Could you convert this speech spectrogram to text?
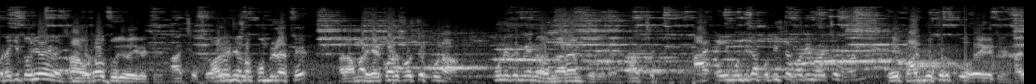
ওটা কি তৈরি হয়ে গেছে? হ্যাঁ ওটাও তৈরি হয়ে গেছে। আচ্ছা অলরেডি সব কমপ্লিট আছে। আর আমার হেডকোয়ার্টার হচ্ছে পুনা। পুনেতে মেন নারায়ণপুর। আচ্ছা। আর এই মন্দিরটা প্রতিষ্ঠা কদিন হয়েছে? এই পাঁচ বছর হয়ে গেছে। আর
